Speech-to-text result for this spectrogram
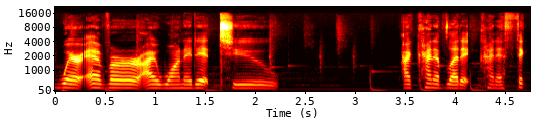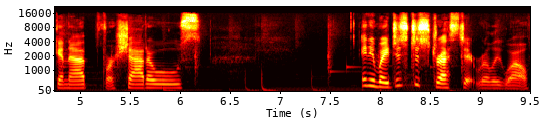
wherever I wanted it to, I kind of let it kind of thicken up for shadows. Anyway, just distressed it really well.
